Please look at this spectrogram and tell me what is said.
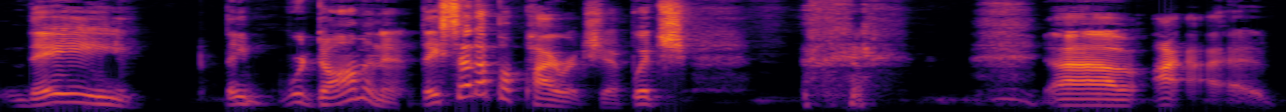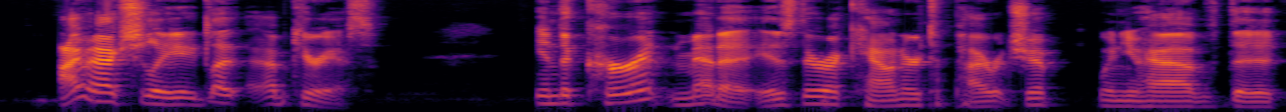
they they were dominant. They set up a pirate ship, which uh, I, I I'm actually I'm curious. In the current meta, is there a counter to pirate ship when you have the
